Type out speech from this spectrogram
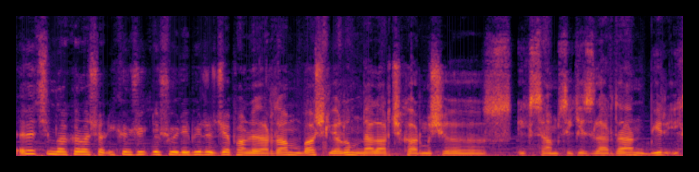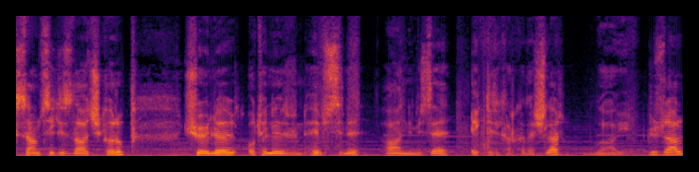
Evet şimdi arkadaşlar ilk öncelikle şöyle bir cephanelerden başlayalım. Neler çıkarmışız? XM8'lerden bir XM8 daha çıkarıp şöyle otellerin hepsini hanemize ekledik arkadaşlar. Gayet güzel.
